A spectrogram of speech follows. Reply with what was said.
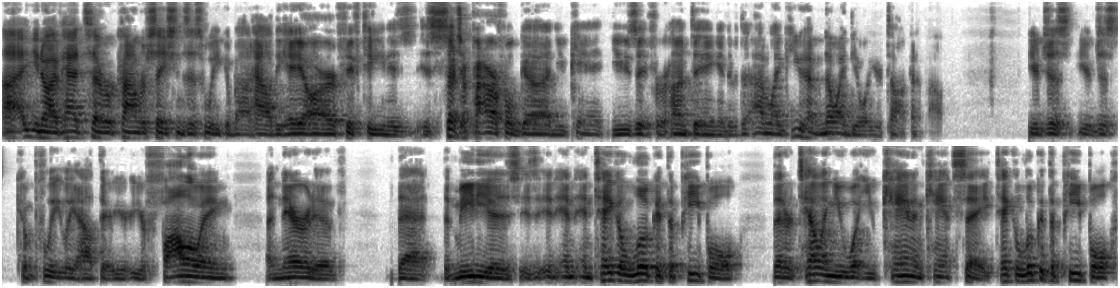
Uh, you know, I've had several conversations this week about how the AR-15 is is such a powerful gun. You can't use it for hunting, and I'm like, you have no idea what you're talking about. You're just you're just completely out there. You're you're following a narrative that the media is is and, and take a look at the people that are telling you what you can and can't say. Take a look at the people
